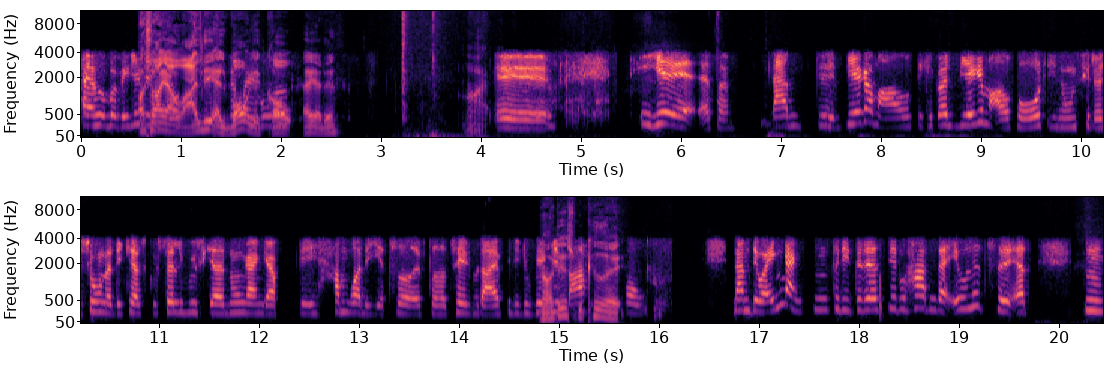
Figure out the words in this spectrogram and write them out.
Jeg håber virkelig, Og så er jeg jo aldrig alvorligt grov, er jeg det? Nej. Øh, ja, altså, nej, men det virker meget, det kan godt virke meget hårdt i nogle situationer. Det kan jeg sgu selv huske, at nogle gange jeg blev hamrende irriteret efter at have talt med dig, fordi du Nå, virkelig det er jeg bare... ked af. Nej, men det var ikke engang sådan, fordi det der siger, du har den der evne til, at sådan,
